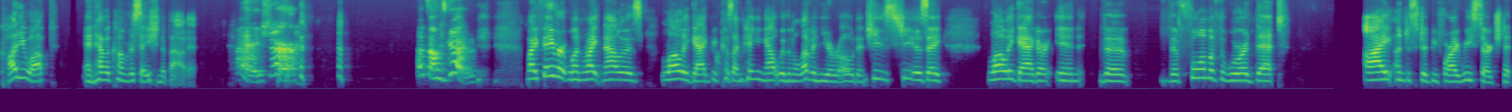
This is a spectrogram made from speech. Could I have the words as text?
call you up, and have a conversation about it. Hey, sure. that sounds good. my favorite one right now is lollygag because I'm hanging out with an 11 year old and she's she is a lollygagger in the the form of the word that I understood before I researched it,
